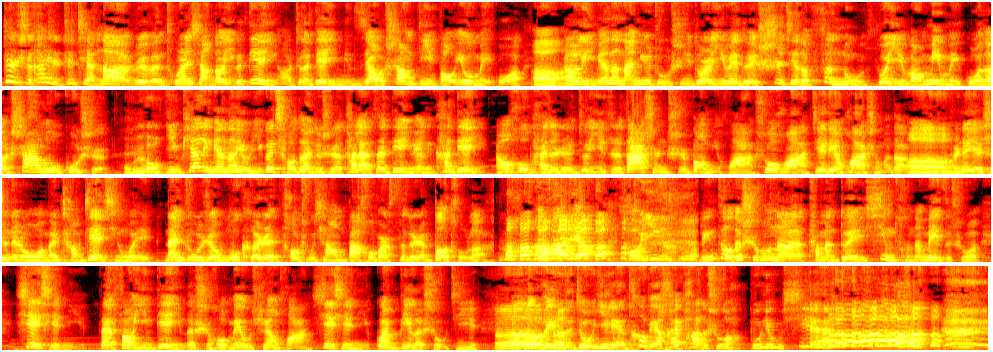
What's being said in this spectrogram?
正式开始之前呢，瑞文突然想到一个电影啊，这个电影名字叫《上帝保佑美国》啊，然后里面的男女主是一对因为对世界的愤怒，所以亡命美国的杀戮故事。哦哟，影片里面呢有一个桥段，就是他俩在电影院里看电影，然后后排的人就一直大声吃爆米花、说话、接电话什么的，啊，反正也是那种我们常见行为。男主忍无可忍，掏出枪把后边四个人爆头了，好硬核。临走的时候呢，他们对幸存的妹子说。谢谢你在放映电影的时候没有喧哗，谢谢你关闭了手机。然后那个妹子就一脸特别害怕的说：“不用谢。”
